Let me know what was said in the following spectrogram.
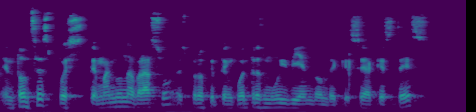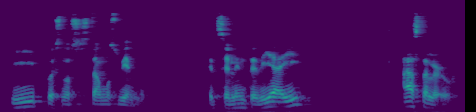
Entonces pues te mando un abrazo, espero que te encuentres muy bien donde que sea que estés y pues nos estamos viendo. Excelente día y hasta luego.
